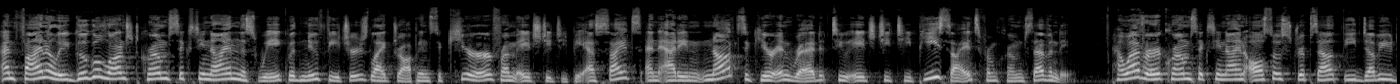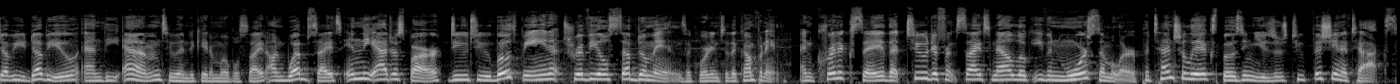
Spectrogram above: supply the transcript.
And finally, Google launched Chrome 69 this week with new features like dropping secure from HTTPS sites and adding not secure in red to HTTP sites from Chrome 70. However, Chrome 69 also strips out the www and the m to indicate a mobile site on websites in the address bar due to both being trivial subdomains, according to the company. And critics say that two different sites now look even more similar, potentially exposing users to phishing attacks.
